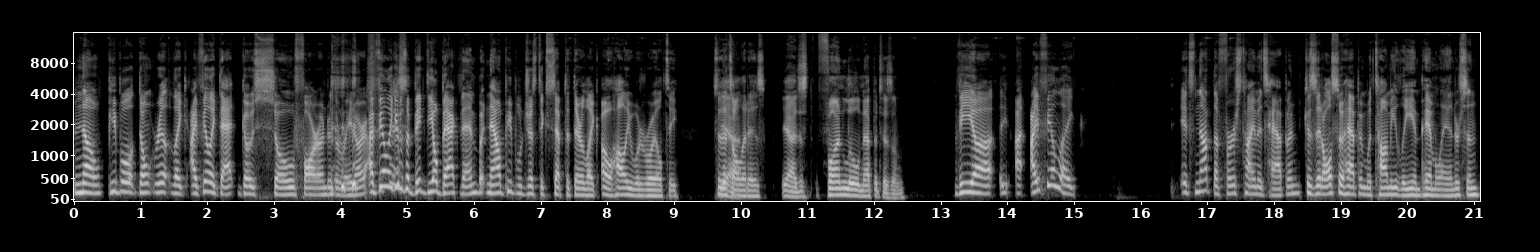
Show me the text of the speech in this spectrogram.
No, people don't really like. I feel like that goes so far under the radar. I feel like it was a big deal back then, but now people just accept that they're like, oh, Hollywood royalty. So that's Yeah. all it is. Yeah, just fun little nepotism. The uh, I, I feel like it's not the first time it's happened because it also happened with Tommy Lee and Pamela Anderson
